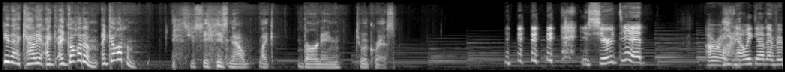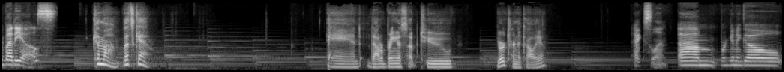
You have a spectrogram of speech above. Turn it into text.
See that, Callie? I, I got him! I got him! As you see, he's now like burning to a crisp. you sure did. All right, All right. now we got everybody else. Come on, let's go. And that'll bring us up to your turn, Akalia. Excellent. Um, we're gonna go.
